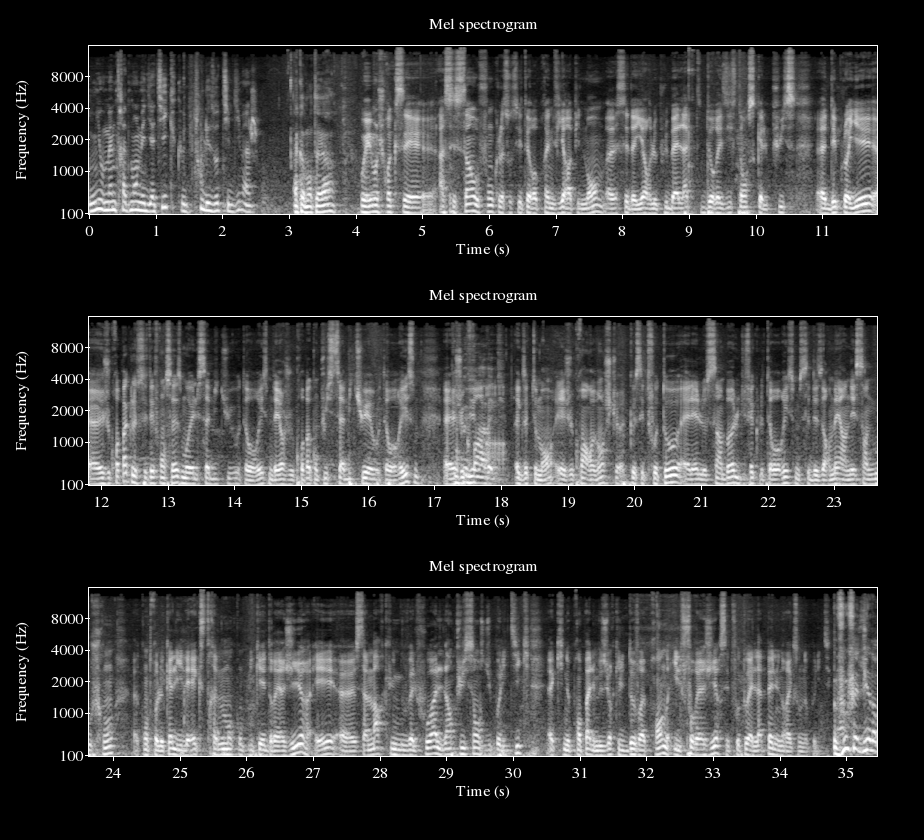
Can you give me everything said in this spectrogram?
soumis au même traitement médiatique que tous les autres types d'images. Un commentaire? Oui, moi je crois que c'est assez sain au fond que la société reprenne vie rapidement. Euh, c'est d'ailleurs le plus bel acte de résistance qu'elle puisse euh, déployer. Euh, je ne crois pas que la société française, moi, elle s'habitue au terrorisme. D'ailleurs, je ne crois pas qu'on puisse s'habituer au terrorisme. je crois exactement, et je crois en revanche que, cette photo, elle est le symbole du fait que le terrorisme, c'est désormais un essaim de moucherons contre lequel il est extrêmement compliqué de réagir, et ça marque une nouvelle fois l'impuissance du politique qui ne prend pas les mesures qu'il devrait prendre. Il faut réagir. Cette photo, elle appelle une réaction de nos politiques. Vous faites bien d'en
